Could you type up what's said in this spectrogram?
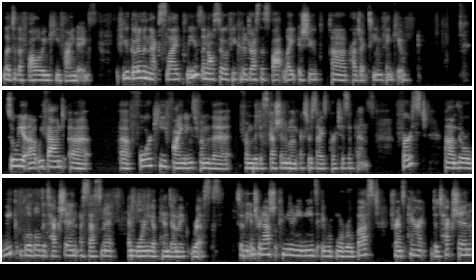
led to the following key findings. If you could go to the next slide, please, and also if you could address the spotlight issue uh, project team, thank you. So we, uh, we found uh, uh, four key findings from the, from the discussion among exercise participants. First, um, there were weak global detection, assessment, and warning of pandemic risks. So the international community needs a more robust, transparent detection,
